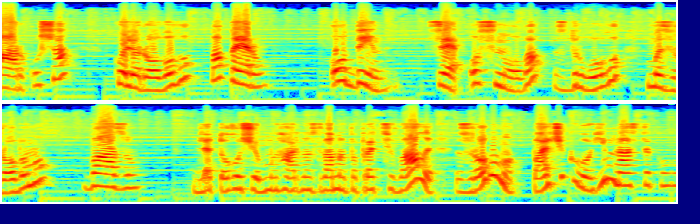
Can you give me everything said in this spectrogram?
аркуша кольорового паперу. Один це основа, з другого ми зробимо вазу. Для того, щоб ми гарно з вами попрацювали, зробимо пальчикову гімнастику.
